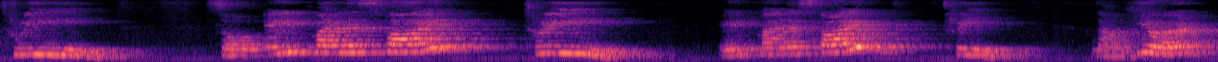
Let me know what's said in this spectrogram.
3. So 8 minus 5, 3. 8 minus 5, 3. Now here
